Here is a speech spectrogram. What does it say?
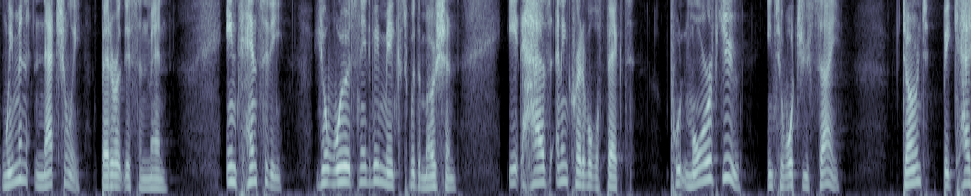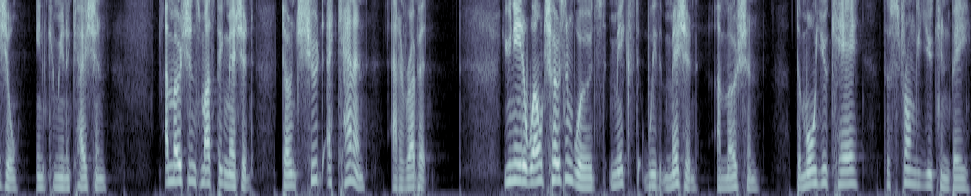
Women naturally better at this than men. Intensity, your words need to be mixed with emotion. It has an incredible effect. Put more of you into what you say. Don't be casual in communication. Emotions must be measured. Don't shoot a cannon at a rabbit. You need a well chosen words mixed with measured emotion. The more you care, the stronger you can be.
